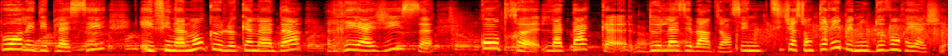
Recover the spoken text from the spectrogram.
pour les déplacés et finalement que le Canada réagisse contre l'attaque de l'Azerbaïdjan. C'est une situation terrible et nous devons réagir.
